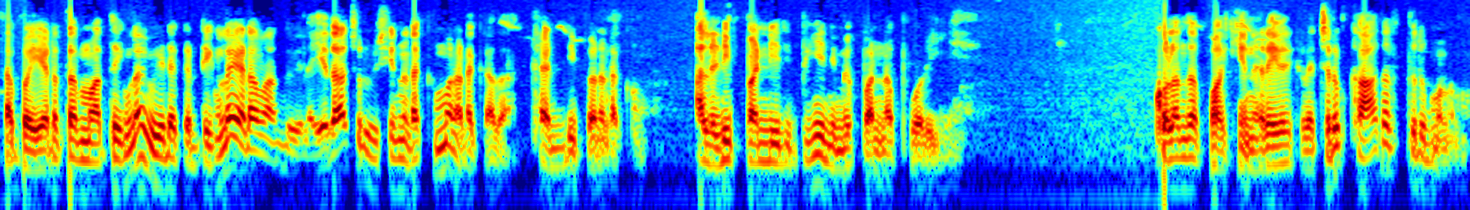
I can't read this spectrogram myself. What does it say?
அப்ப இடத்த மாத்தீங்களா வீடை கட்டிங்களா இடம் வாங்குவீங்களா ஏதாச்சும் ஒரு விஷயம் நடக்குமா? நடக்காதா? கண்டிப்பா நடக்கும். ஆல்ரெடி பண்ணியிருப்பீங்க இனிமேல் பண்ண போறீங்க. குழந்தை பாக்கியம் நிறைய பேர் கிடைச்சிடும் காதல் திருமணம்.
